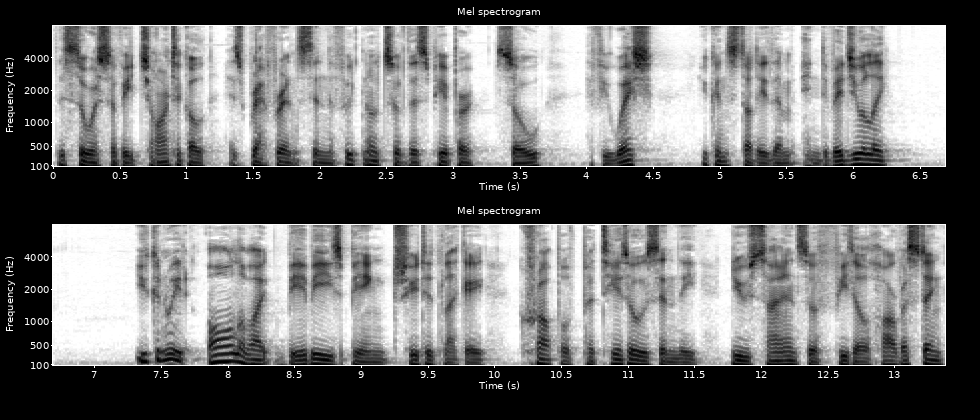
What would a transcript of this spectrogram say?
The source of each article is referenced in the footnotes of this paper, so, if you wish, you can study them individually. You can read all about babies being treated like a crop of potatoes in the new science of fetal harvesting.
